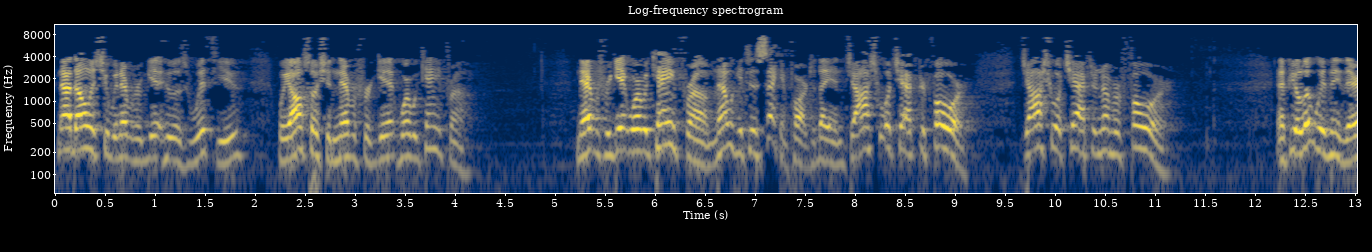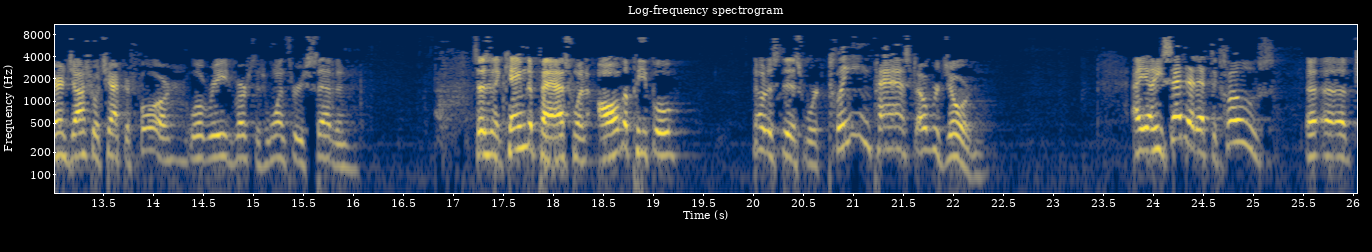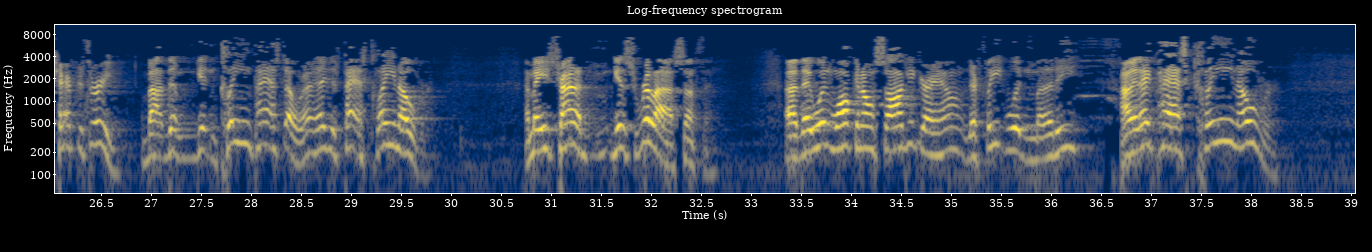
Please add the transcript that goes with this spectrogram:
Not only should we never forget who is with you, we also should never forget where we came from. Never forget where we came from. Now we get to the second part today in Joshua chapter 4. Joshua chapter number 4. And if you'll look with me there in Joshua chapter 4, we'll read verses 1 through 7. It says, And it came to pass when all the people, notice this, were clean passed over Jordan. And, uh, he said that at the close uh, uh, of chapter 3 about them getting clean passed over. they just passed clean over. I mean, he's trying to get us to realize something. Uh, they wasn't walking on soggy ground. Their feet wasn't muddy. I mean, they passed clean over.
